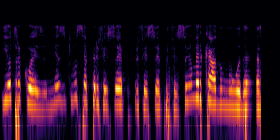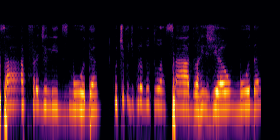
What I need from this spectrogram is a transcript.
E outra coisa, mesmo que você aperfeiçoe, aperfeiçoe, aperfeiçoe, o mercado muda, a safra de leads muda, o tipo de produto lançado, a região muda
